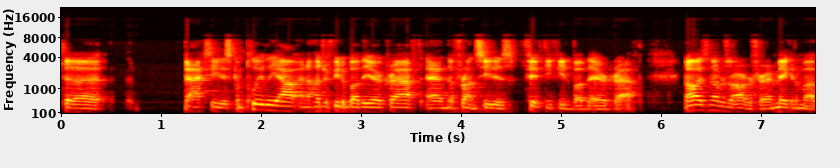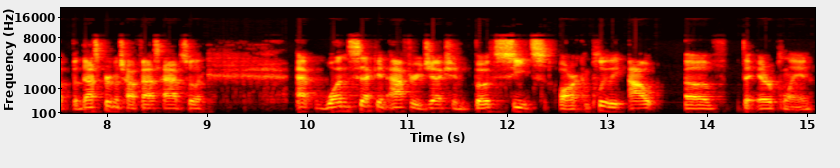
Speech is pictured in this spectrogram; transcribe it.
the back seat is completely out and 100 feet above the aircraft, and the front seat is 50 feet above the aircraft. And all these numbers are arbitrary. I'm making them up, but that's pretty much how fast happens. So like at one second after ejection, both seats are completely out of the airplane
